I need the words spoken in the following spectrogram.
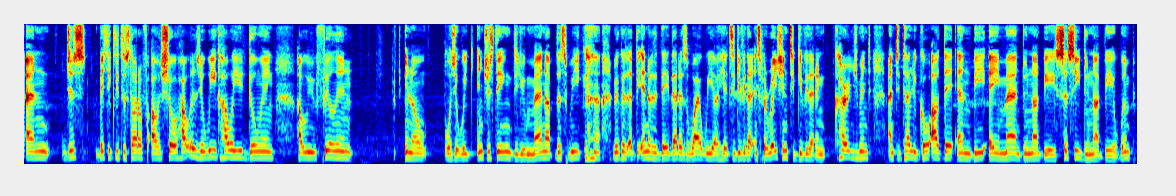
and just basically to start off our show. How is your week? How are you doing? How are you feeling? You know, was your week interesting? Did you man up this week? because at the end of the day, that is why we are here to give you that inspiration, to give you that encouragement, and to tell you go out there and be a man. Do not be a sissy. Do not be a wimp.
